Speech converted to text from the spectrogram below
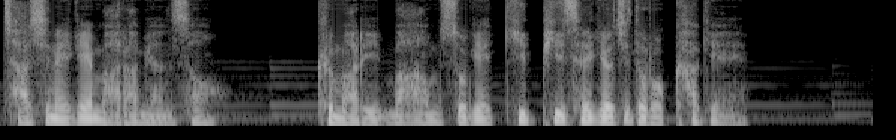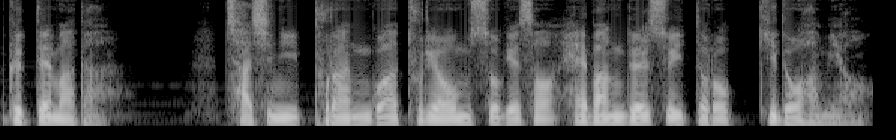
자신에게 말하면서 그 말이 마음속에 깊이 새겨지도록 하게. 그때마다 자신이 불안과 두려움 속에서 해방될 수 있도록 기도하며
